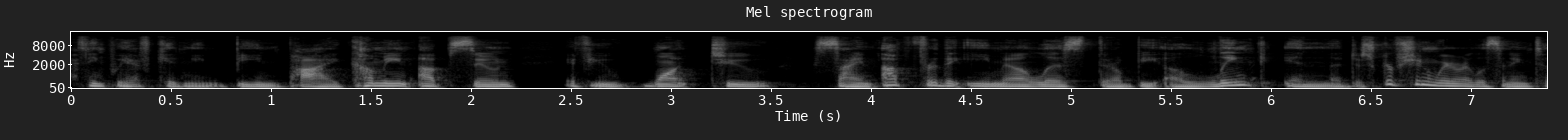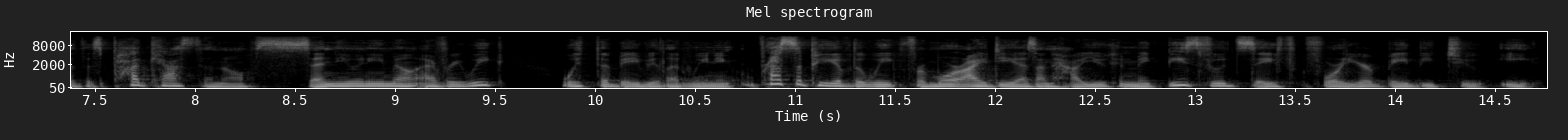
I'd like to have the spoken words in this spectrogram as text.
I think we have kidney bean pie coming up soon. If you want to sign up for the email list, there'll be a link in the description where you're listening to this podcast, and I'll send you an email every week with the baby led weaning recipe of the week for more ideas on how you can make these foods safe for your baby to eat.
